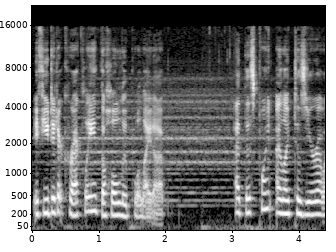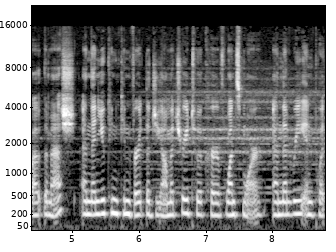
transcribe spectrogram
If you did it correctly, the whole loop will light up. At this point, I like to zero out the mesh, and then you can convert the geometry to a curve once more, and then re-input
